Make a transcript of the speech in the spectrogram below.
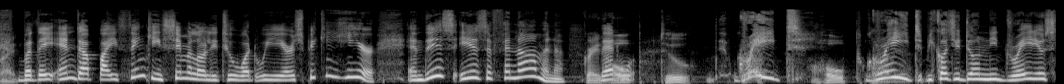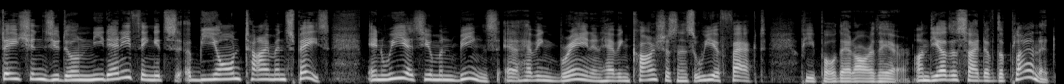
Right. but they end up by thinking similarly to what we are speaking here. And this is a phenomena Great hope too. great Hope. Claudia. Great, because you don't need radio stations, you don't need anything. It's beyond time and space. And we as human beings, uh, having brain and having consciousness, we affect people that are there on the other side of the planet,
